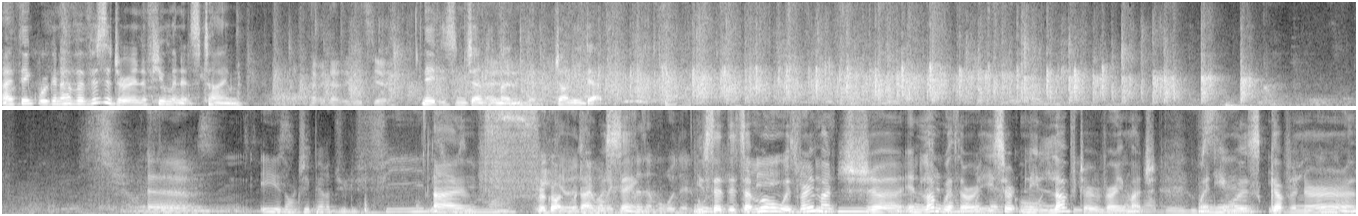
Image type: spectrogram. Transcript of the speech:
I think we're going to have a visitor in a few minutes' time. Ladies and gentlemen, Johnny Depp. Et donc j'ai perdu le fil. I forgot what I was saying. You said that Zamor was very much uh, in love with her. He certainly loved her very much when he was governor,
